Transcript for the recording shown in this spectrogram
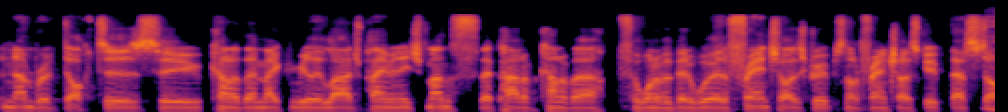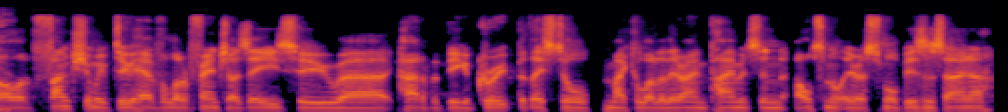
a number of doctors who kind of they make really large payment each month. They're part of kind of a, for want of a better word, a franchise group. It's not a franchise group, that style yeah. of function. We do have a lot of franchisees who are part of a bigger group, but they still make a lot of their own payments and ultimately are a small business owner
